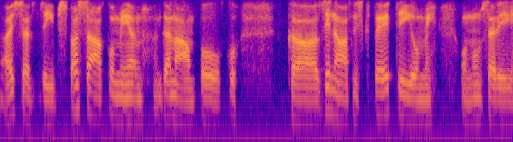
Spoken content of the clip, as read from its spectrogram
aizsardzības pasākumiem ganāmpulku, ka zinātniski pētījumi, un mums arī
